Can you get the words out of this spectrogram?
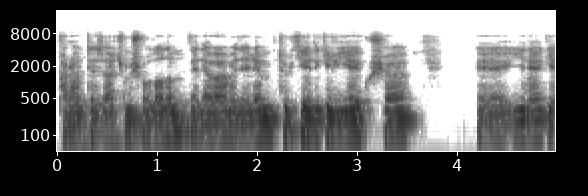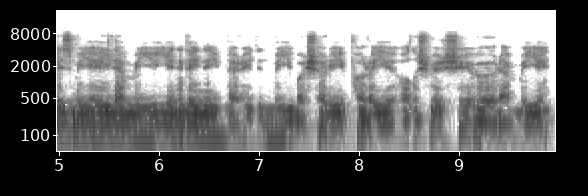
parantez açmış olalım ve devam edelim. Türkiye'deki Y kuşağı ee, yine gezmeyi, eğlenmeyi, yeni deneyimler edinmeyi, başarıyı, parayı, alışverişi, öğrenmeyi,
